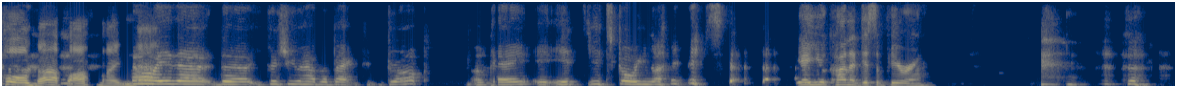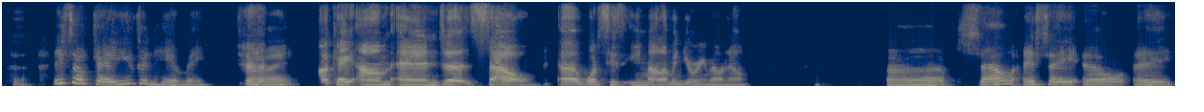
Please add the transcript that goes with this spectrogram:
pulled up off my neck. No, the the because you have a backdrop. Okay, it, it it's going like this. yeah, you're kind of disappearing. it's okay. You can hear me. All right. Okay. Um. And uh, Sal, uh, what's his email? I'm in your email now. Uh, Sal S A L A.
